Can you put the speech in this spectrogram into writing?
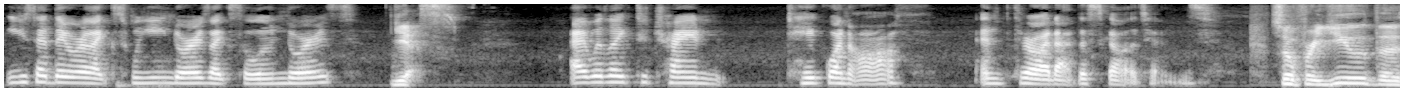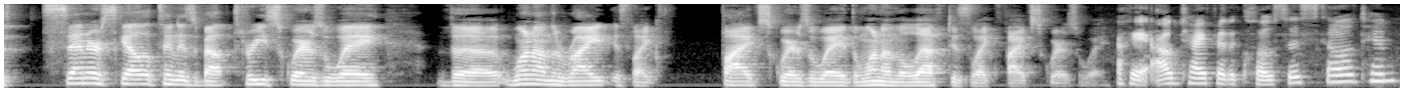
you said they were like swinging doors, like saloon doors. Yes. I would like to try and take one off and throw it at the skeletons. So for you, the center skeleton is about three squares away. The one on the right is like five squares away. The one on the left is like five squares away. Okay, I'll try for the closest skeleton.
